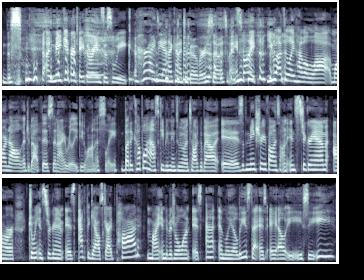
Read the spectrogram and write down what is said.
this. I'm making her take the reins this week. Her idea and I kind of took over, so it's fine. It's fine. You, I feel like, have a lot more knowledge about this than I really do, honestly. But a couple of housekeeping things we want to talk about is make sure you follow us on Instagram. Our joint Instagram is at the Gals Guide Pod. My individual one is at Emily Aleece. That is A L E E C E.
